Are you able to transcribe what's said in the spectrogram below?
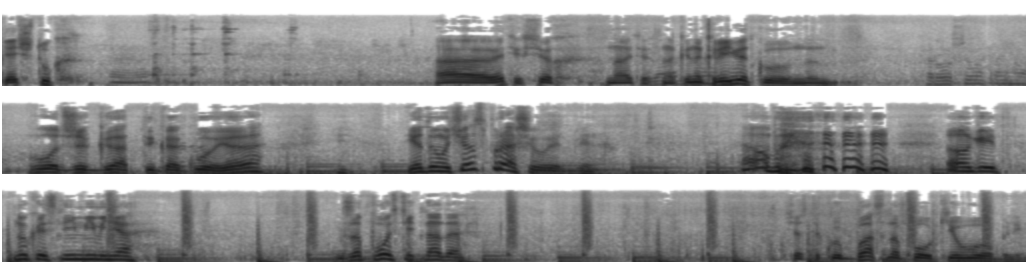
пять штук. А этих всех на, этих, на, на креветку. Хорошего поймал. Вот же гад ты какой, а! Я думаю, что он спрашивает, блин? А он, он говорит, ну-ка сними меня. Запостить надо. Сейчас такой бац на полкило, блин.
